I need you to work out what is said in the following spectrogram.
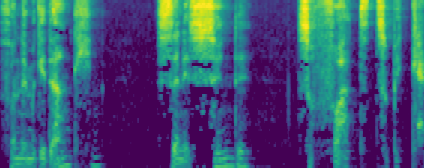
Von dem Gedanken, seine Sünde sofort zu bekennen.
